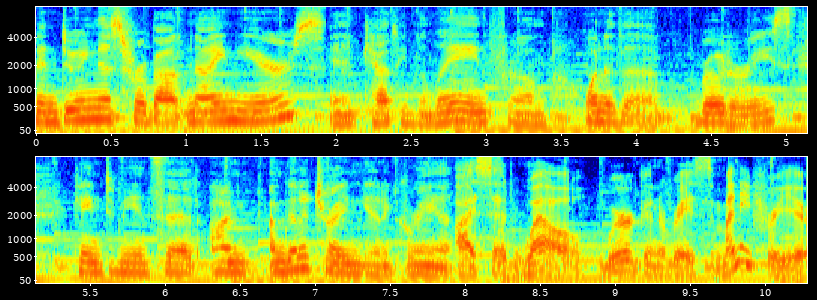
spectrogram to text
been doing this for about nine years, and Kathy Mullane from one of the Rotaries came to me and said, I'm, I'm going to try and get a grant. I said, well, we're going to raise some money for you.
